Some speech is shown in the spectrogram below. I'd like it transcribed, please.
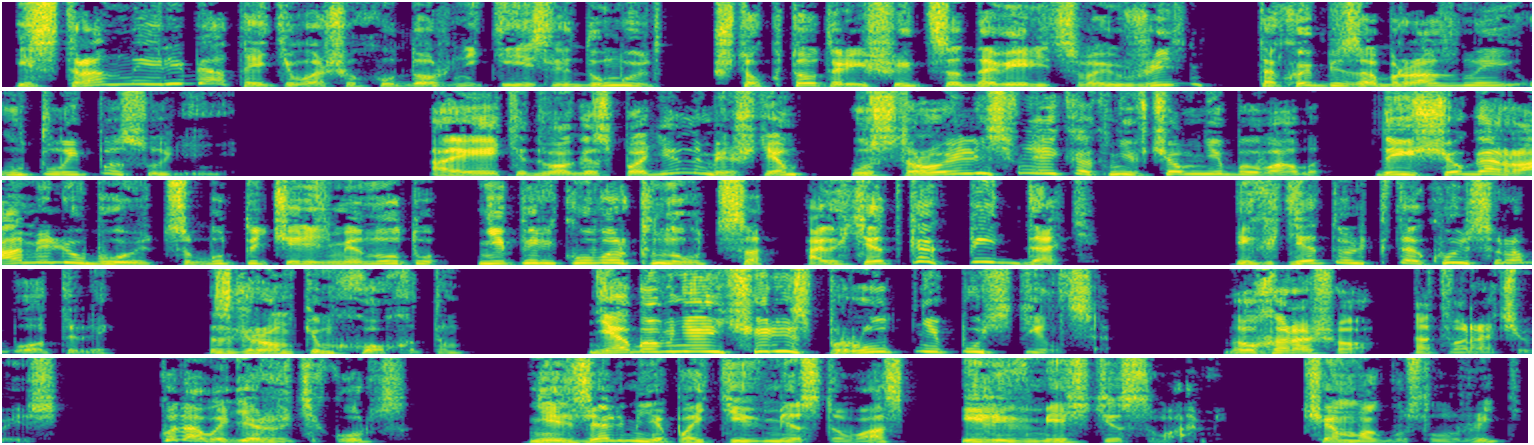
И странные ребята эти ваши художники, если думают, что кто-то решится доверить свою жизнь такой безобразной утлой посудине. А эти два господина, меж тем, устроились в ней, как ни в чем не бывало, да еще горами любуются, будто через минуту не перекувыркнутся, а ведь это как пить дать. И где только такую сработали? С громким хохотом. Я бы в ней через пруд не пустился. Ну, хорошо, отворачиваясь. Куда вы держите курс? Нельзя ли мне пойти вместо вас или вместе с вами? Чем могу служить?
